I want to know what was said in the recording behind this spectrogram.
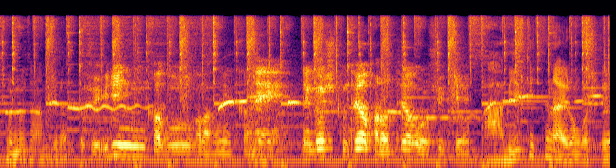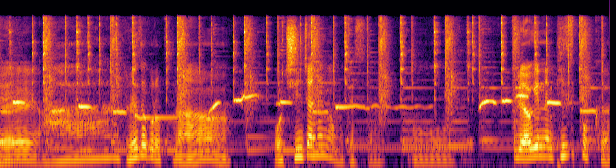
젊은 사람들은? 요새 1인 가구가 많으니까 네. 냉동식품 데워 바로 데워 먹을 수 있게 아 밀키트나 이런 것들 아 그래서 그렇구나. 어 진짜 생각 못했어요. 어. 그리고 여기는 비스포크.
